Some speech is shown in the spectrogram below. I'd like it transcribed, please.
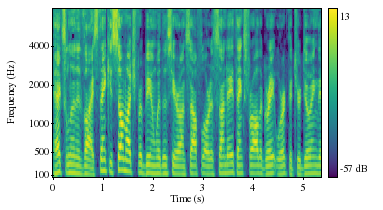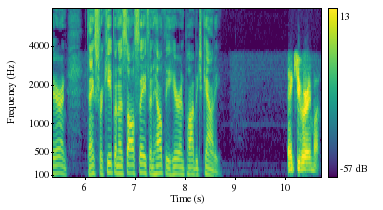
Excellent advice. Thank you so much for being with us here on South Florida Sunday. Thanks for all the great work that you're doing there, and thanks for keeping us all safe and healthy here in Palm Beach County. Thank you very much.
